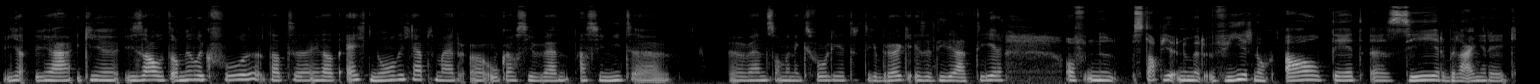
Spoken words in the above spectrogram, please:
ja, ja ik, je, je zal het onmiddellijk voelen dat je dat echt nodig hebt. Maar ook als je, wen, als je niet wenst om een exfoliator te gebruiken, is het hydrateren of stapje nummer vier nog altijd uh, zeer belangrijk.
